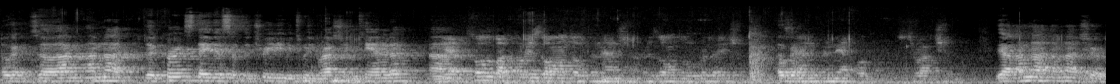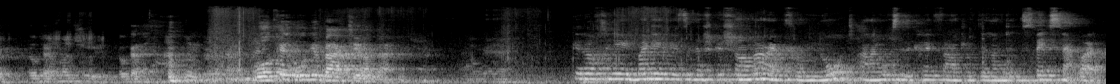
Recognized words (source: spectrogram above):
Okay, so I'm, I'm not, the current status of the treaty between Russia and Canada? uh, Yeah, it's all about horizontal connection, horizontal relations. Okay. And the network structure. Yeah, I'm not, I'm not sure. Okay. I'm not sure. okay. We'll get, we'll get back to you on that. Okay. Good afternoon. My name is Anushka Sharma. I'm from Nort, and I'm also the co-founder of the London Space Network.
